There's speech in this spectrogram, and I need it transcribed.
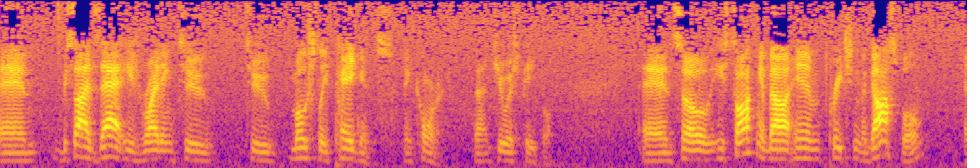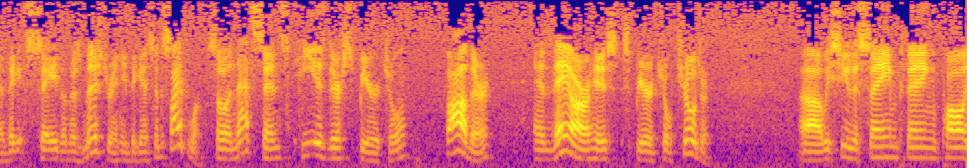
and besides that, he's writing to to mostly pagans in Corinth, not Jewish people. And so he's talking about him preaching the gospel, and they get saved in his ministry, and he begins to disciple them. So in that sense, he is their spiritual father, and they are his spiritual children. Uh, we see the same thing. Paul,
